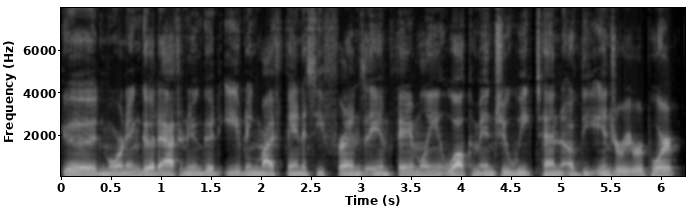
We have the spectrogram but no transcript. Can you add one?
Good morning, good afternoon, good evening, my fantasy friends and family. Welcome into week 10 of the injury report.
